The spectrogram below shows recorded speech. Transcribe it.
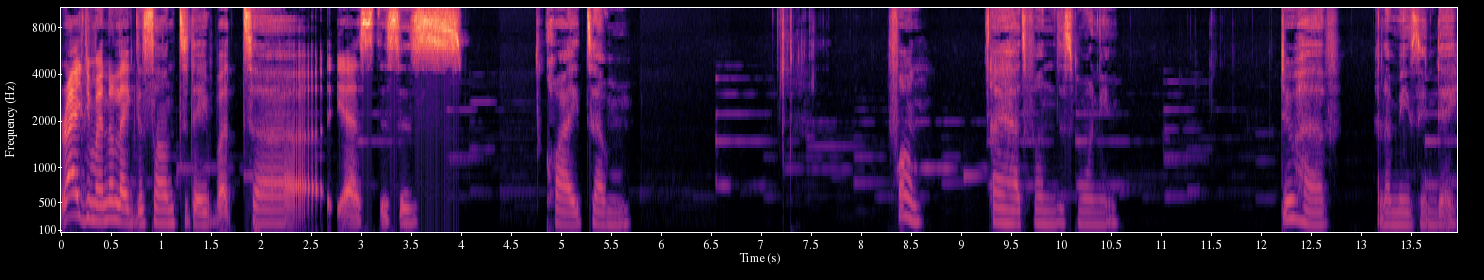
Right, you might not like the sound today, but uh, yes, this is quite um fun. I had fun this morning. Do have an amazing day.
